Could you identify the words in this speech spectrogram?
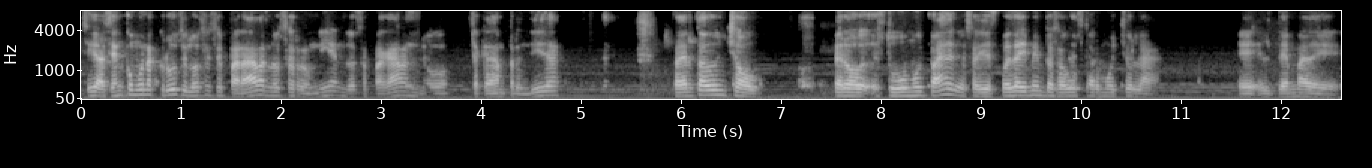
Sí, hacían como una cruz y luego se separaban, luego se reunían, luego se apagaban, luego se quedaban prendidas. Fue todo un show, pero estuvo muy padre, o sea, y después de ahí me empezó a gustar mucho la, eh, el tema de,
